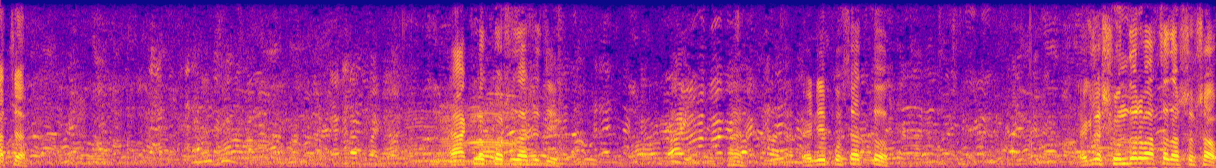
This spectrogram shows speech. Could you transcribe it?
আচ্ছা। এক লক্ষ ভাই হ্যাঁ। এটি পঁচাত্তর। এগুলো সুন্দর বাচ্চা দর্শক সব।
